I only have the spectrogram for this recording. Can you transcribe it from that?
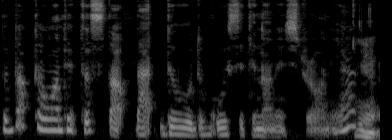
The doctor wanted to stop that dude who was sitting on his throne, yeah? Yeah,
